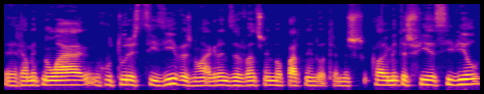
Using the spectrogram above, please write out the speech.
eh, realmente não há rupturas decisivas, não há grandes avanços nem de uma parte nem de outra, mas claramente a chefia civil,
